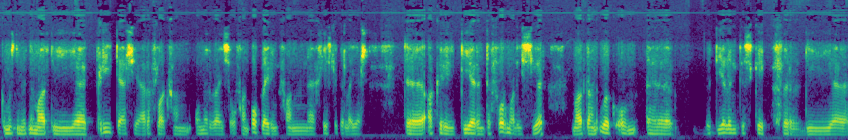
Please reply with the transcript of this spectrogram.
kom ons noem dit nou maar die uh, pre-tersiêre vlak van onderwys of van opleiding van uh, geestelike leiers te akkrediteer en te formaliseer maar dan ook om 'n uh, bedeling te skep vir die uh,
